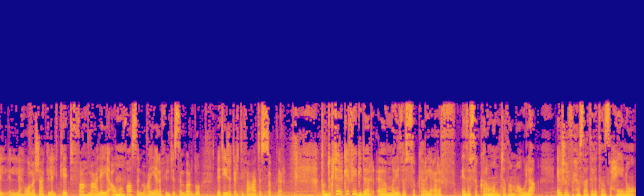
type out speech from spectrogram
اللي هو مشاكل الكتف فاهمة علي؟ أو م. مفاصل معينة في الجسم برضو نتيجة ارتفاعات السكر. طب دكتورة كيف يقدر آه، مريض السكر يعرف إذا سكره منتظم أو لا؟ إيش الفحوصات اللي تنصحينه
